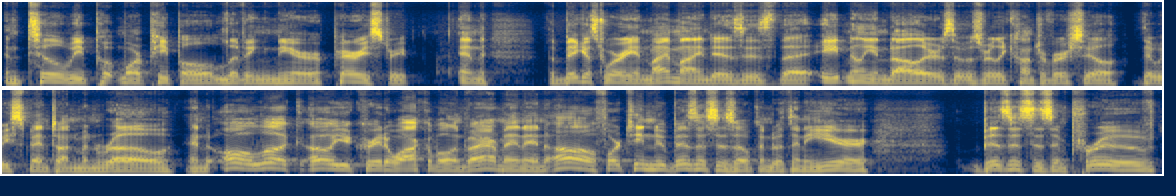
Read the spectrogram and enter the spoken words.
until we put more people living near Perry Street. And the biggest worry in my mind is is the eight million dollars that was really controversial that we spent on Monroe. And oh look, oh you create a walkable environment, and oh 14 new businesses opened within a year business has improved.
